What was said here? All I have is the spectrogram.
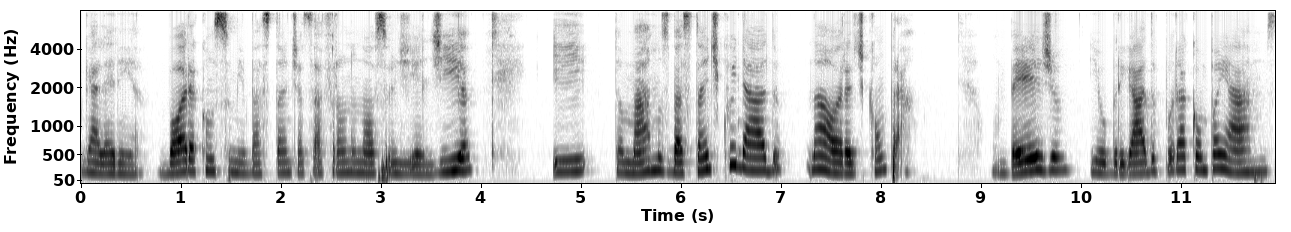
galerinha, bora consumir bastante açafrão no nosso dia a dia e tomarmos bastante cuidado na hora de comprar. Um beijo e obrigado por acompanharmos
